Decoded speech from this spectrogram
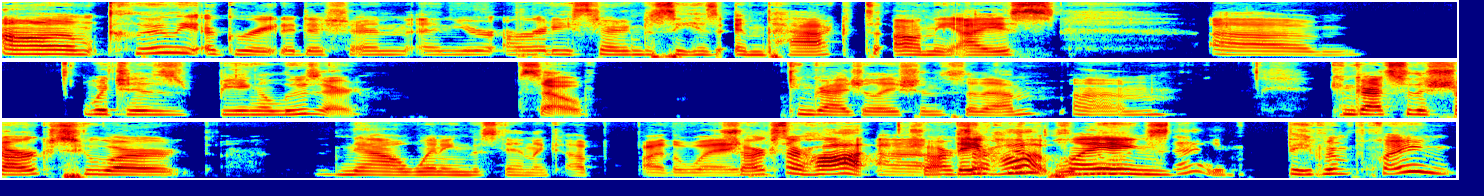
Um, clearly a great addition, and you're already starting to see his impact on the ice, um, which is being a loser. So, congratulations to them. Um, congrats to the Sharks, who are now winning the Stanley Cup. By the way, Sharks are hot. Uh, Sharks they've are been hot. What do you playing- they've been playing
